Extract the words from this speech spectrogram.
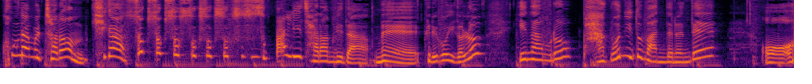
콩나물처럼 키가 쑥쑥쑥쑥쑥쑥쑥 빨리 자랍니다. 네. 그리고 이걸로 이 나무로 바구니도 만드는데 어,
